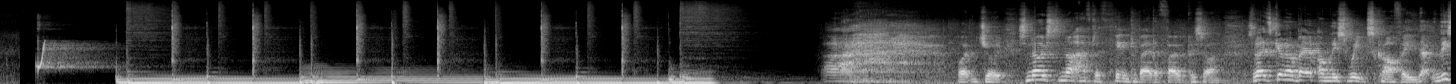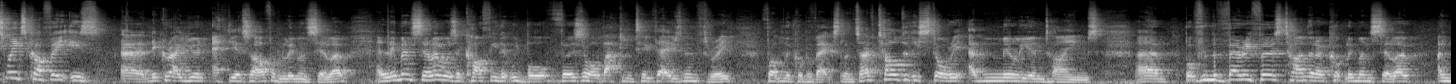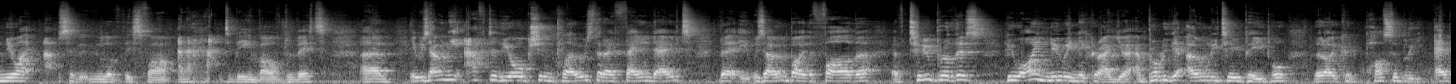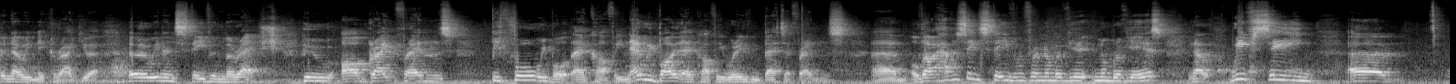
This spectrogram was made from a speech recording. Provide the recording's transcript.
Well, what joy. It's nice to not have to think about a focus on. So let's get on about on this week's coffee. This week's coffee is uh, Nicaraguan Ethiosar from Limoncillo. And Limoncillo was a coffee that we bought, first of all, back in 2003 from the Cup of Excellence. I've told you this story a million times. Um, but from the very first time that I cut Limoncillo, I knew I absolutely loved this farm and I had to be involved with it. Um, it was only after the auction closed that I found out that it was owned by the father of two brothers who I knew in Nicaragua and probably the only two people that I could possibly ever know in Nicaragua, Erwin and Stephen Mierisch, who are great friends before we bought their coffee. Now we buy their coffee, we're even better friends. Um, although I haven't seen Stephen for a number of ye- number of years. You know, we've seen. Uh,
